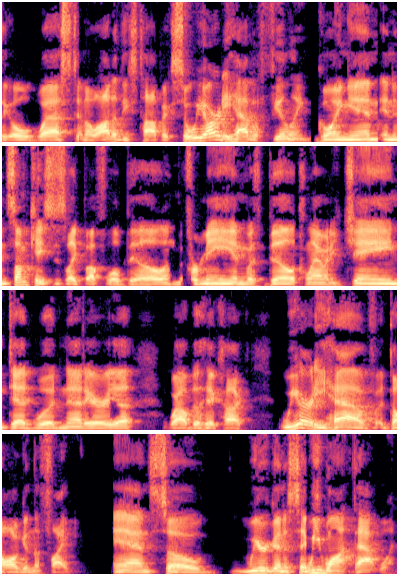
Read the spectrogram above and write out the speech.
the Old West and a lot of these topics, so we already have a feeling going in. And in some cases, like Buffalo Bill, and for me and with Bill, Calamity Jane, Deadwood in that area, Wild Bill Hickok, we already have a dog in the fight. And so we're going to say, we want that one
